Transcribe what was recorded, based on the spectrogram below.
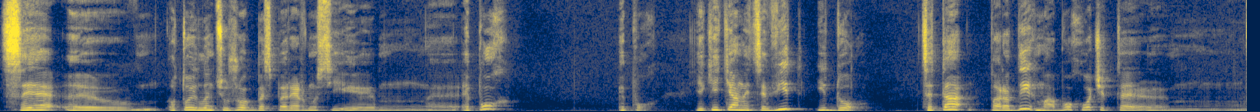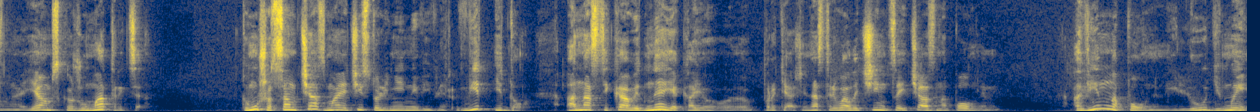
Це е, отой ланцюжок безперервності е, е, епох, епох, який тягнеться від і до. Це та парадигма, або хочете, ем, я вам скажу, матриця. Тому що сам час має чисто лінійний вимір від і до. А нас цікавить не яка його е, протяжність. Нас тривали, чим цей час наповнений. А він наповнений людьми,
